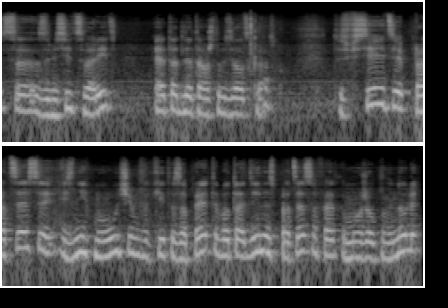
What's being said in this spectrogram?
с, замесить, сварить, это для того, чтобы сделать краску. То есть все эти процессы, из них мы учим какие-то запреты. Вот один из процессов, это мы уже упомянули,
